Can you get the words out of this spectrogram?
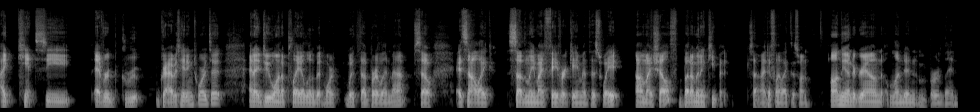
I can't see every group gravitating towards it and i do want to play a little bit more with the berlin map so it's not like suddenly my favorite game at this weight on my shelf but i'm going to keep it. So i definitely like this one. On the underground london berlin.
